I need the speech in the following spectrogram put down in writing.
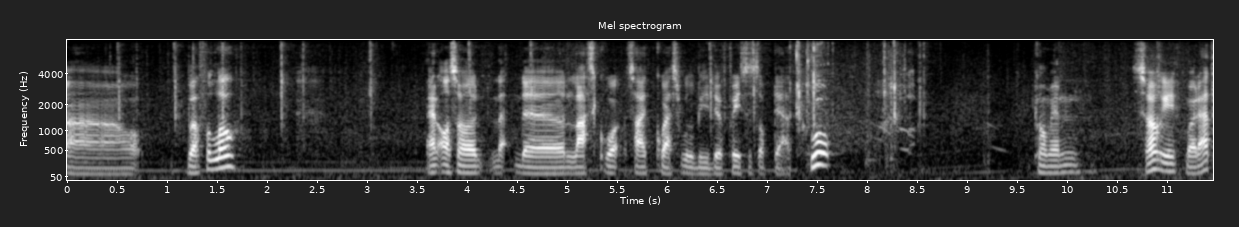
uh buffalo and also the last qu side quest will be the faces of death Whoa! comment sorry for that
